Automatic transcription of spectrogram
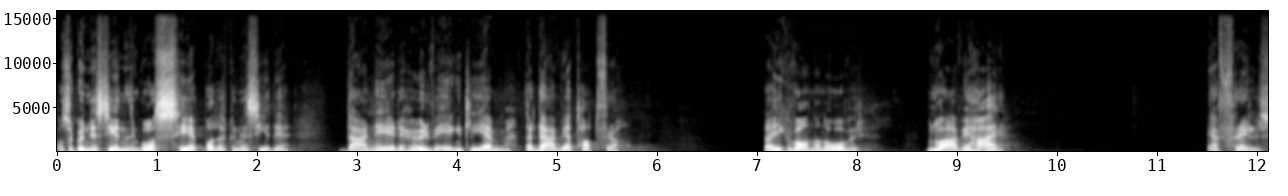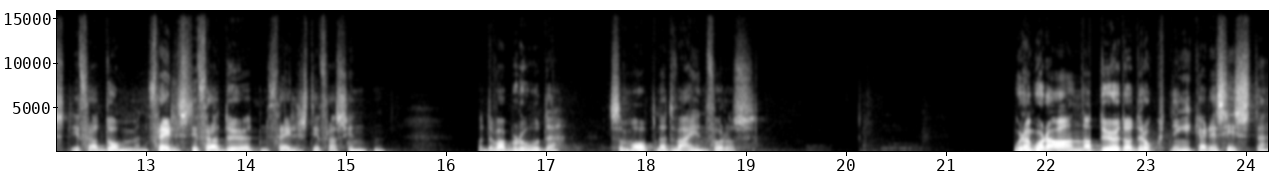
Og Så kunne de siden gå og se på det. kunne de si det. Der nede hører vi egentlig hjemme. Det er der vi er tatt fra. Der gikk vannet nå over. Men nå er vi her. Vi er frelst ifra dommen, frelst ifra døden, frelst ifra synden. Og det var blodet som åpnet veien for oss. Hvordan går det an at død og drukning ikke er det siste?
